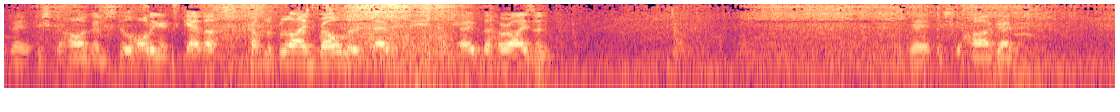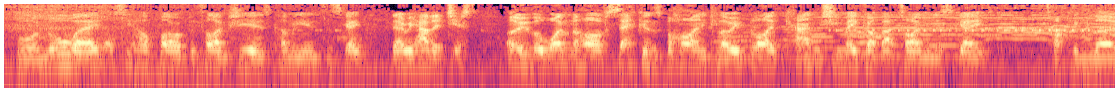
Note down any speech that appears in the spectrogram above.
Andrea Fiskehagen still holding it together. A couple of blind rollers there we see coming over the horizon. Andrea Fiskehagen for Norway. Let's see how far off the time she is coming into the skate. There we have it, just over one and a half seconds behind Chloe Blythe. Can she make up that time in the skate? Tucking low,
